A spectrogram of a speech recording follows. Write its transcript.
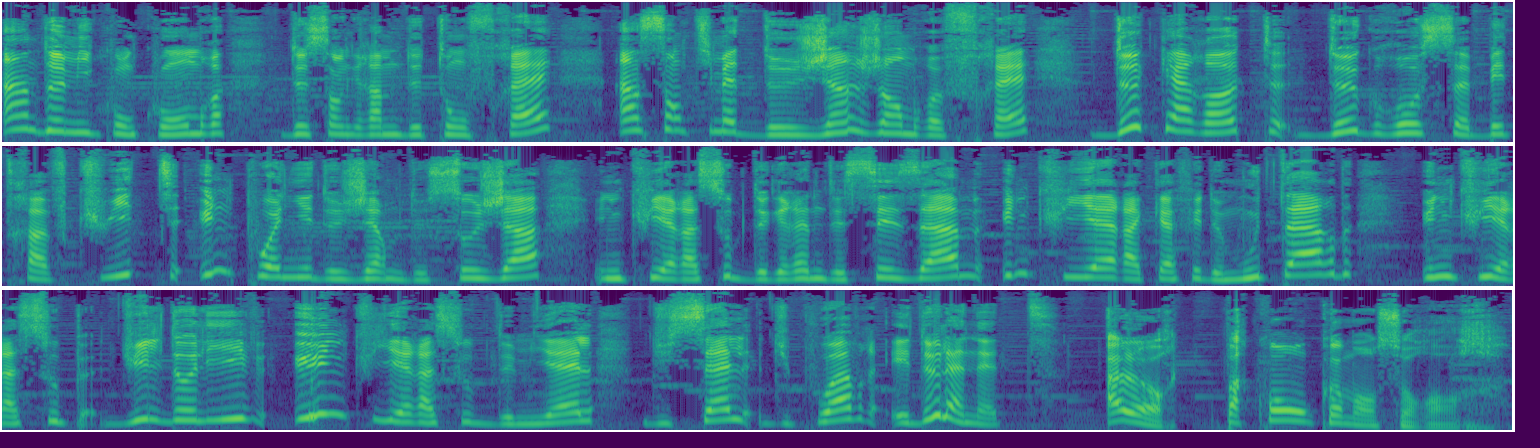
un demi concombre, 200 g de thon frais, 1 cm de gingembre frais, deux carottes, deux grosses betteraves cuites, une poignée de de germes de soja, une cuillère à soupe de graines de sésame, une cuillère à café de moutarde, une cuillère à soupe d'huile d'olive, une cuillère à soupe de miel, du sel, du poivre et de la nette. Alors, par quoi on commence, Aurore?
